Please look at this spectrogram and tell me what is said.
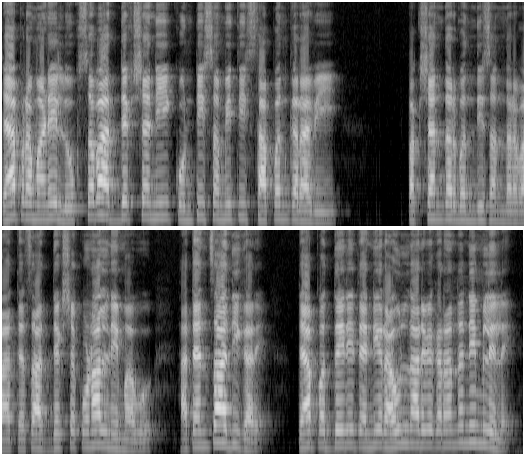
त्याप्रमाणे लोकसभा अध्यक्षांनी कोणती समिती स्थापन करावी? पक्षांतर बंदी संदर्भात त्याचा अध्यक्ष कोणाला नेमावं? हा त्यांचा अधिकार आहे. त्या पद्धतीने त्यांनी राहुल नार्वेकरांना नेमलेलं आहे.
